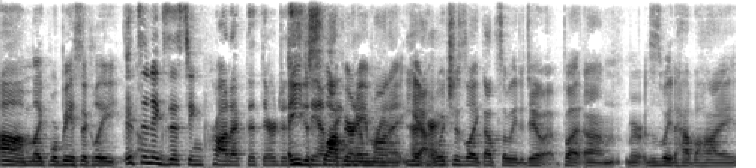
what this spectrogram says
Um, like we're basically it's an existing product that they're just and you just slap your name on brand. It. Yeah, Okay. which is like that's the way to do it. But um, this is the way to have a high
